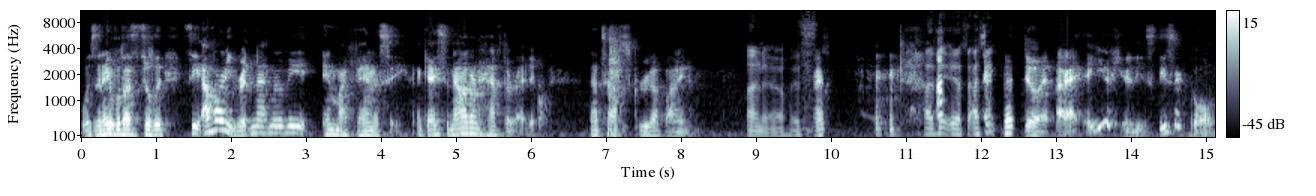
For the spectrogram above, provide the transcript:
was enabled us to live. See, I've already written that movie in my fantasy. Okay, so now I don't have to write it. That's how screwed up I am. I know. It's. Right? I think. it's- I think. Let's do it. All right, you hear these? These are gold.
